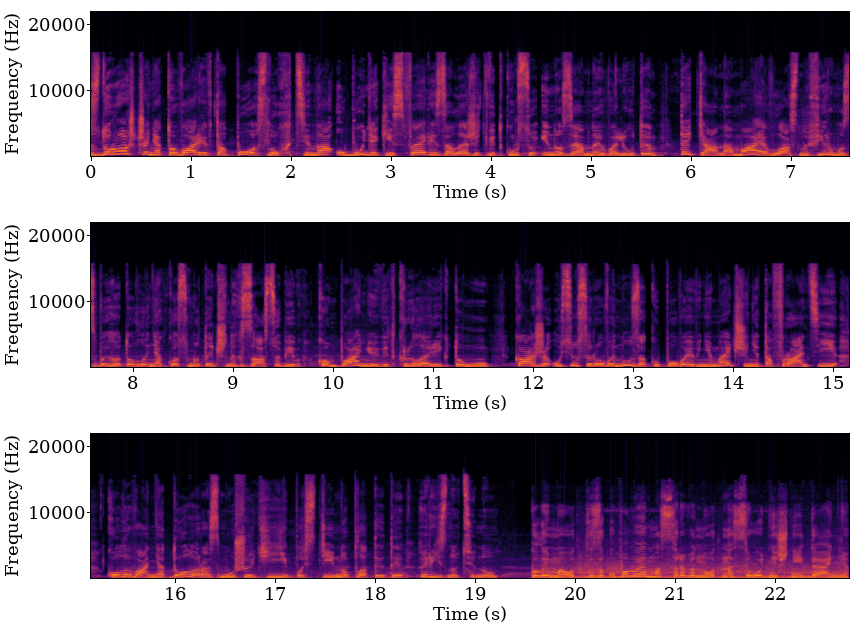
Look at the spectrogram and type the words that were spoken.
Здорожчання товарів та послуг. Ціна у будь-якій сфері залежить від курсу іноземної валюти. Тетяна має власну фірму з виготовлення косметичних засобів. Компанію відкрила рік тому. Каже, усю сировину закуповує в Німеччині та Франції. Коливання долара змушують її постійно платити різну ціну. Коли ми от закуповуємо сировину, от на сьогоднішній день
